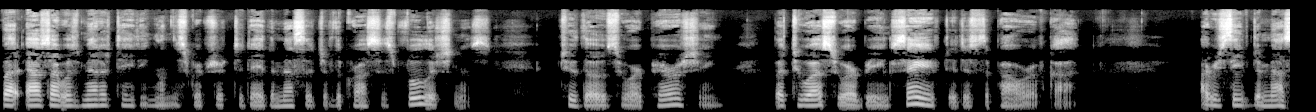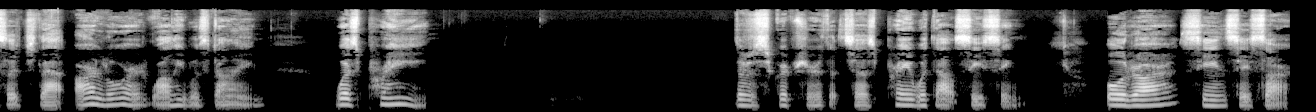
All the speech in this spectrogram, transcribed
but as I was meditating on the scripture today, the message of the cross is foolishness to those who are perishing, but to us who are being saved, it is the power of God. I received a message that our Lord, while he was dying, was praying. There's a scripture that says, pray without ceasing. Orar sin cesar.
